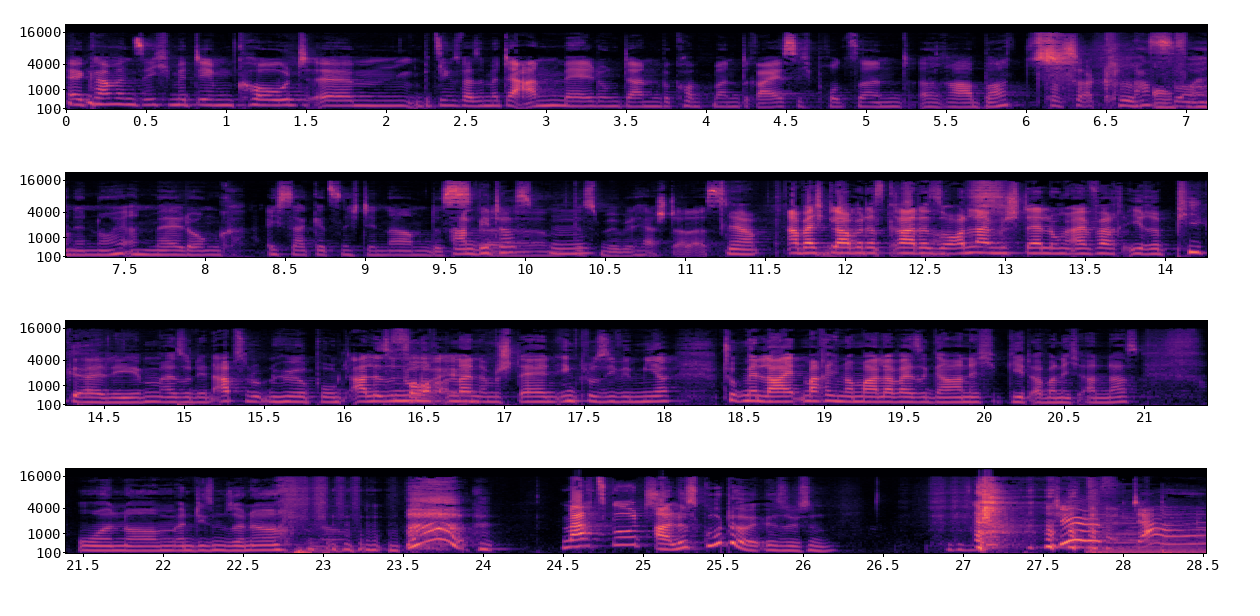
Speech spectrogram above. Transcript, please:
äh, kann man sich mit dem Code, ähm, beziehungsweise mit der Anmeldung, dann bekommt man 30% Rabatt. Das ist ja klasse. Auf eine Neuanmeldung. Ich sag jetzt nicht den Namen des, Anbieters? äh, des Möbelherstellers. Ja, aber ich glaube, dass gerade so Online-Bestellungen einfach ihre Peak erleben, also den absoluten Höhepunkt. Alle sind nur noch Voll. online am Bestellen, inklusive mir. Tut mir leid, mache ich normalerweise gar nicht, geht aber nicht anders. Und ähm, in diesem Sinne, Macht's gut. alles Gute, ihr Süßen. Ciao.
